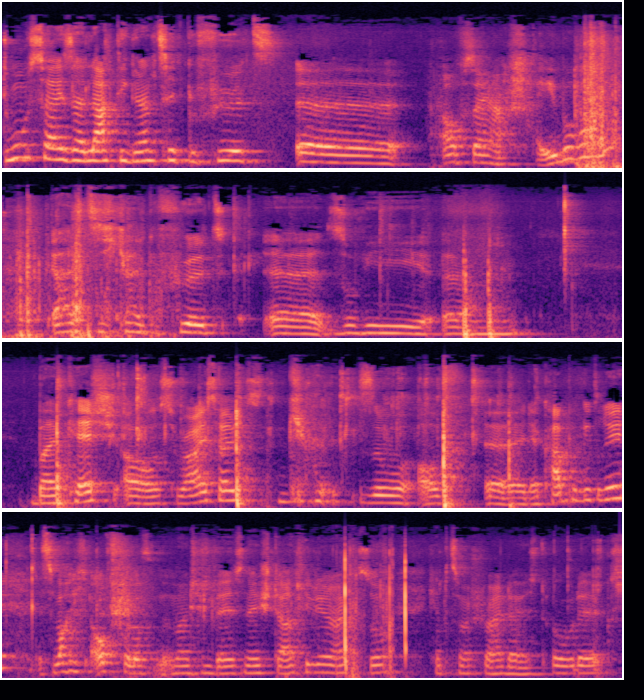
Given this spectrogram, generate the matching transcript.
Doomsizer lag die ganze Zeit gefühlt äh, auf seiner Scheibe rum. Er hat sich halt gefühlt äh, so wie ähm, bei Cash aus Rise halt so auf äh, der Kappe gedreht. Das mache ich auch voll auf mit manchen Base. Ne? Ich starte den einfach so. Ich habe zum Beispiel einen, der heißt Odex.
